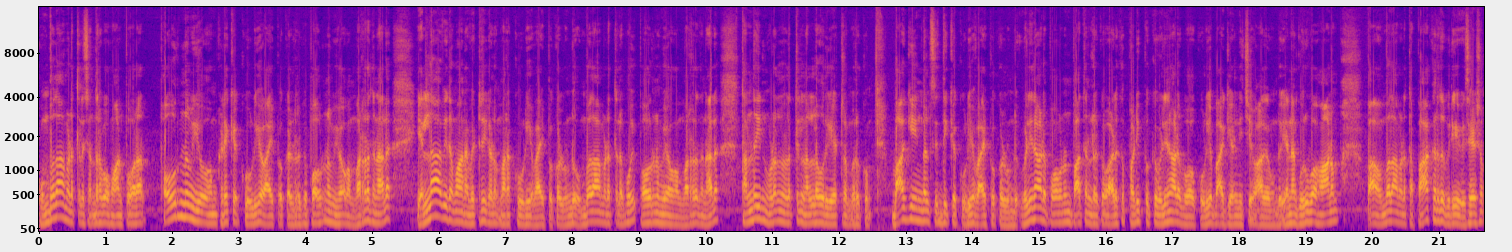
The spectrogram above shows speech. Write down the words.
ஒன்பதாம் இடத்துல சந்திரபகவான் போகிறார் பௌர்ணமி யோகம் கிடைக்கக்கூடிய வாய்ப்புகள் இருக்குது பௌர்ணமி யோகம் வர்றதுனால எல்லா விதமான வெற்றிகளும் வரக்கூடிய வாய்ப்புகள் உண்டு. ஒன்பதாம் இடத்துல போய் பௌர்ணமி யோகம் வர்றதுனால தந்தையின் உடல் நலத்தில் நல்ல ஒரு ஏற்றம் இருக்கும். பாக்கியங்கள் சித்திக்கக்கூடிய வாய்ப்புகள் உண்டு. வெளிநாடு போகணும்னு பார்த்துட்டு இருக்கவாளுக்கு படிப்புக்கு வெளிநாடு போகக்கூடிய பாக்கியங்கள் நிச்சயமாக உண்டு. ஏன்னா குரு பகவானும் பா- ஒன்பதாம் இடத்தை பார்க்கறது பெரிய விசேஷம்.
